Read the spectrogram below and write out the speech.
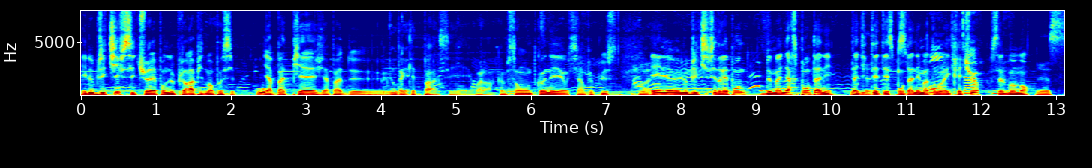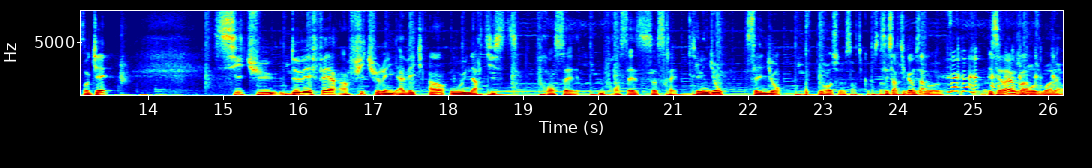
Et l'objectif, c'est que tu répondes le plus rapidement possible. Il n'y a pas de piège, il n'y a pas de. T'inquiète pas. C'est voilà. Comme ça, on te connaît aussi un peu plus. Et l'objectif, c'est de répondre de manière spontanée. T'as dit que t'étais spontané maintenant dans l'écriture. C'est le moment. Ok. Si tu devais faire un featuring avec un ou une artiste français ou française, ce serait Céline Dion. Céline Dion Non, c'est sorti comme ça. C'est sorti comme ça ouais. Et c'est vrai ou pas Je bois l'air.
